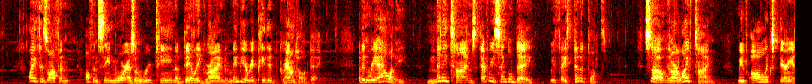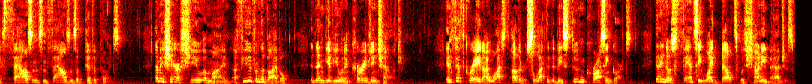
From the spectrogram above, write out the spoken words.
Life is often often seen more as a routine, a daily grind, or maybe a repeated groundhog day. But in reality, many times every single day, we face pivot points. So, in our lifetime, we've all experienced thousands and thousands of pivot points. Let me share a few of mine, a few from the Bible, and then give you an encouraging challenge. In fifth grade, I watched others selected to be student crossing guards, getting those fancy white belts with shiny badges.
